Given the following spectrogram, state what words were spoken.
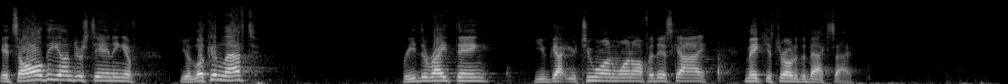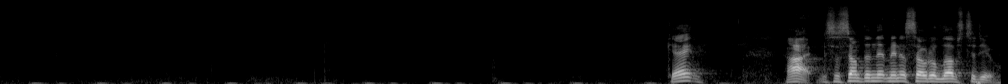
it's all the understanding of you're looking left, read the right thing. You've got your two on one off of this guy, make your throw to the backside. Okay. All right. This is something that Minnesota loves to do.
